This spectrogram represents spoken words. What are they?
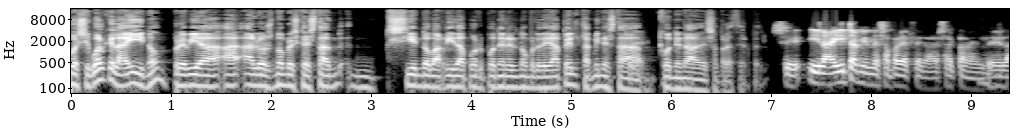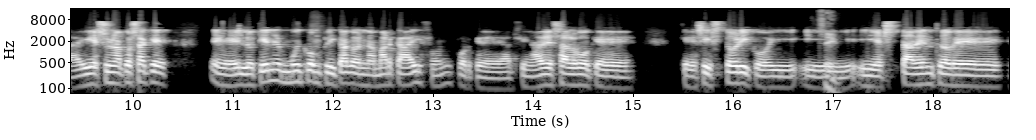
pues igual que la I, ¿no? Previa a, los nombres que están siendo barrida por poner el nombre de Apple, también está condenada a desaparecer. Sí, y la I también desaparecerá, exactamente. Mm. La I es una cosa que eh, lo tiene muy complicado en la marca iPhone, porque al final es algo que que es histórico y, está dentro de,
